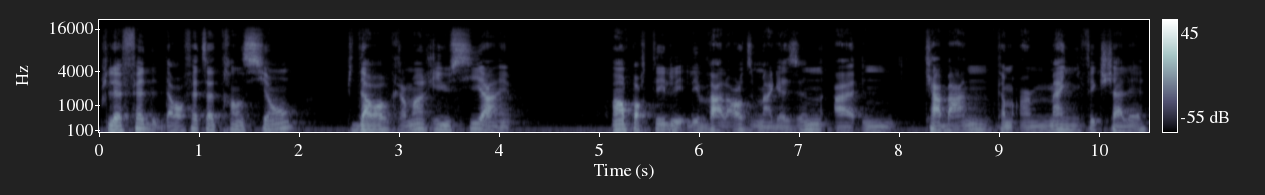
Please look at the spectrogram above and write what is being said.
Puis le fait d'avoir fait cette transition puis d'avoir vraiment réussi à emporter les, les valeurs du magazine à une cabane comme un magnifique chalet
